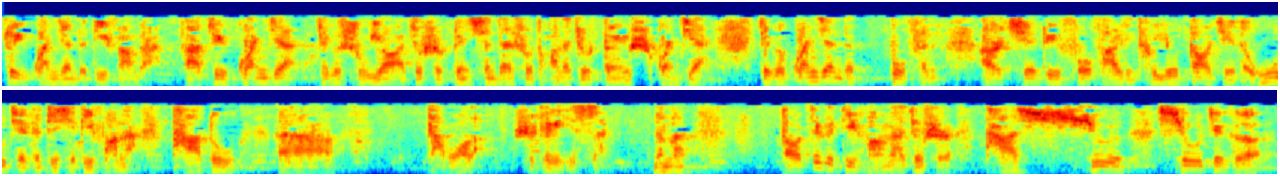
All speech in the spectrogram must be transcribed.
最关键的地方的啊，最关键这个属要啊，就是跟现在说的话呢，就是等于是关键，这个关键的部分，而且对佛法里头有道解的、误解的这些地方呢，他都呃掌握了，是这个意思。那么。到这个地方呢，就是他修修这个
